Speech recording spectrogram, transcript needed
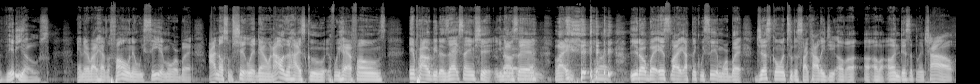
videos and everybody has a phone and we see it more. But I know some shit went down when I was in high school. If we had phones, it'd probably be the exact same shit. You know what I'm saying? Like, Right. you know. But it's like I think we see it more. But just going to the psychology of a, a of an undisciplined child.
